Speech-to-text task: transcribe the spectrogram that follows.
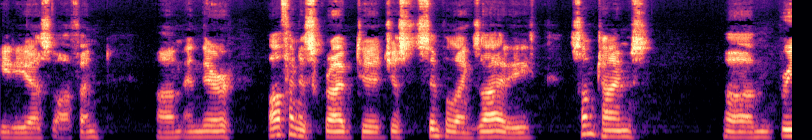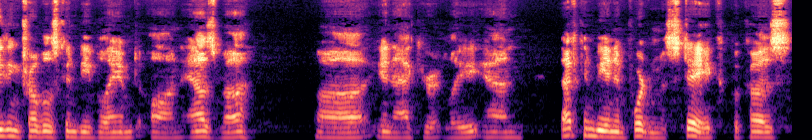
EDS often. Um, and they're often ascribed to just simple anxiety. Sometimes um, breathing troubles can be blamed on asthma uh, inaccurately, and that can be an important mistake because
